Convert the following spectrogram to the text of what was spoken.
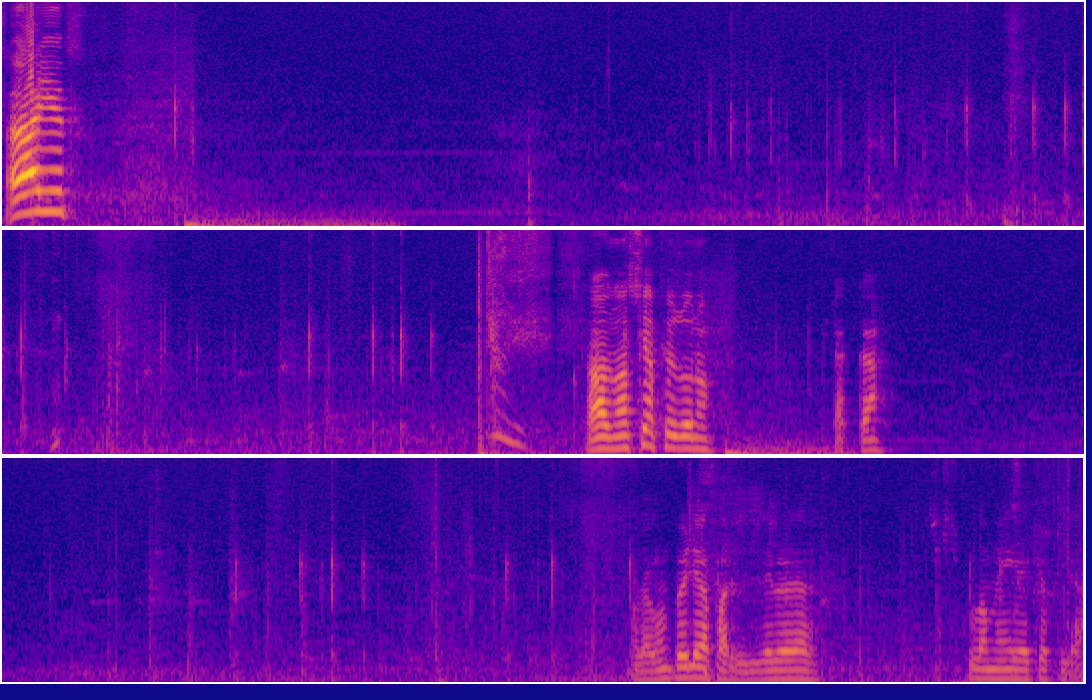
Hayır. Abi nasıl yapıyoruz onu? Bir dakika. O zaman böyle yaparız bize böyle. Hiç kullanmaya gerek yok ya.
